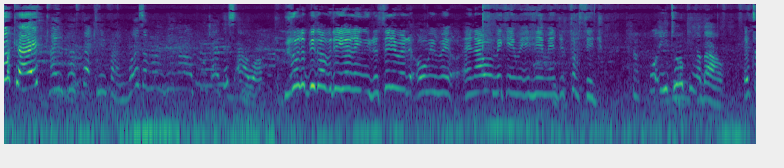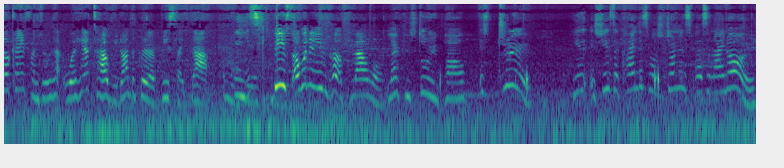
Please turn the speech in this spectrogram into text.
you okay? I'm perfectly fine. What is everyone doing on our porch at this hour? Hold a big over there yelling, in the city red or we make, and I will make him, him into sausage. What are you talking about? It's okay, friends. We're We're here to help you. Don't have to put a beast like that. Oh beast. Beast, I wouldn't even hurt a flower. Like your story, pal. It's true. You, she's the kindest, most generous person I know.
